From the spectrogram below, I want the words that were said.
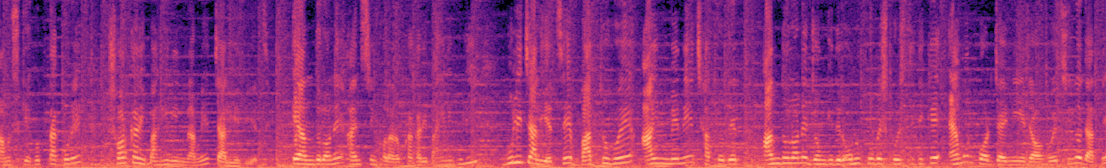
মানুষকে হত্যা করে সরকারি বাহিনীর নামে চালিয়ে দিয়েছে। এই আন্দোলনে আইন শৃঙ্খলা রক্ষাকারী বাহিনীগুলি গুলি চালিয়েছে, বাধ্য হয়ে আইন মেনে ছাত্রদের আন্দোলনে জঙ্গিদের অনুপ্রবেশ পরিস্থিতিকে এমন পর্যায়ে নিয়ে যাওয়া হয়েছিল যাতে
